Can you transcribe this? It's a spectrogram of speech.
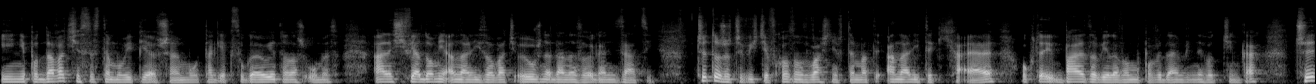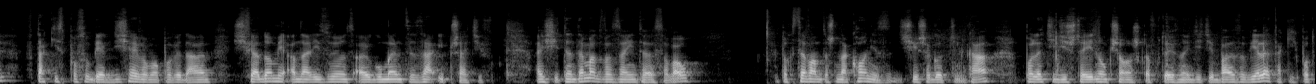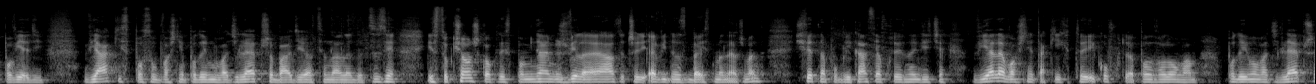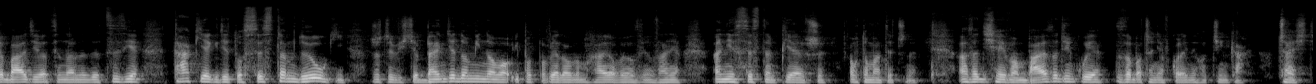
i nie poddawać się systemowi pierwszemu, tak jak sugeruje to nasz umysł, ale świadomie analizować różne dane z organizacji. Czy to rzeczywiście wchodząc właśnie w tematy analityki HR, o której bardzo wiele Wam opowiadałem w innych odcinkach, czy w taki sposób, jak dzisiaj Wam opowiadałem, świadomie analizując argumenty za i przeciw. A jeśli ten temat Was zainteresował, to chcę Wam też na koniec dzisiejszego odcinka polecić jeszcze jedną książkę, w której znajdziecie bardzo wiele takich podpowiedzi, w jaki sposób właśnie podejmować lepsze, bardziej racjonalne decyzje. Jest to książka, o której wspominałem już wiele razy, czyli Evidence-Based Management. Świetna publikacja, w której znajdziecie wiele właśnie takich trików, które pozwolą Wam podejmować lepsze, bardziej racjonalne decyzje, takie, gdzie to system drugi rzeczywiście będzie dominował i podpowiadał nam hajowe rozwiązania, a nie system pierwszy, automatyczny. A za dzisiaj Wam bardzo dziękuję. Do zobaczenia w kolejnych odcinkach. Cześć!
